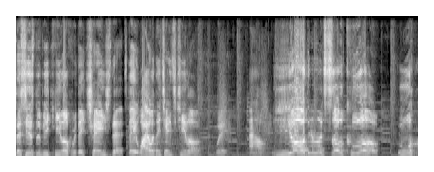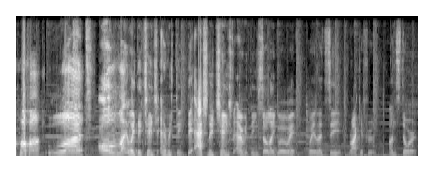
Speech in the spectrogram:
This used to be Kilo fruit. They changed it. They why would they change Kilo? Wait. Ow. Yo, they look so cool. What? Oh my, wait, they changed everything. They actually changed everything. So like, wait, wait, wait, let's see. Rocket fruit, unstored.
